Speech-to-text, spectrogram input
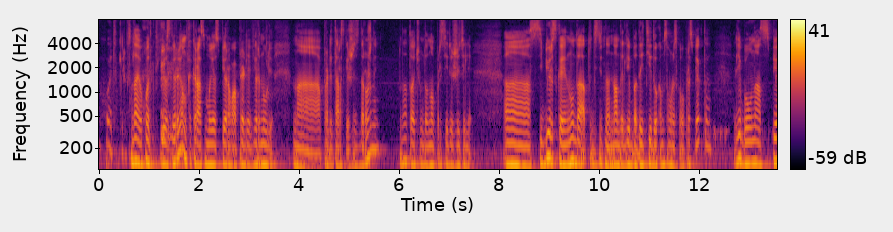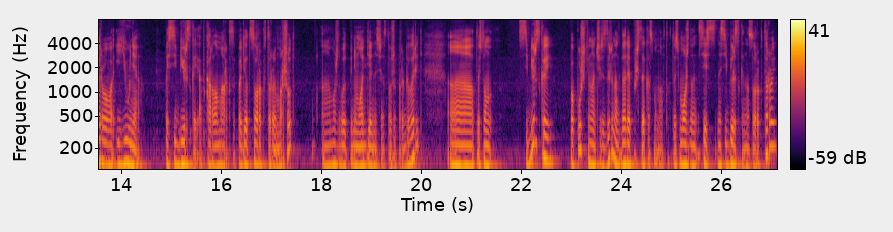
Уходит в Кировский. Да, уходит в Кировский район. Как раз мы ее с 1 апреля вернули на Пролетарский железнодорожный. Да, то, о чем давно просили жители. А, с Сибирской, ну да, тут действительно надо либо дойти до Комсомольского проспекта, либо у нас с 1 июня по Сибирской от Карла Маркса пойдет 42 маршрут. А, можно будет по нему отдельно сейчас тоже проговорить. А, то есть он Сибирской по Пушкина через рынок далее по шоссе космонавтов. То есть можно сесть на Сибирской на 42-й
